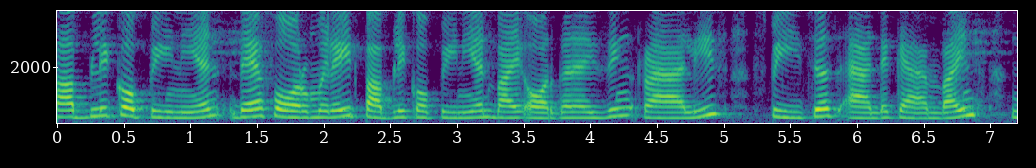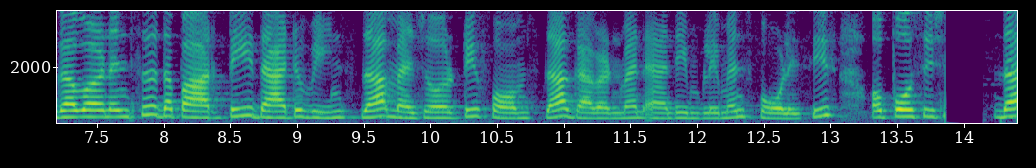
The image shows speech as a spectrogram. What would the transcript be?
Public opinion. They formulate public opinion by organizing rallies, speeches, and campaigns. Governance. The party that wins the majority forms the government and implements policies. Opposition. The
